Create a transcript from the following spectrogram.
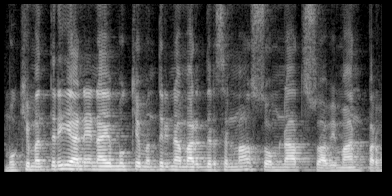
મુખ્યમંત્રી અને નાયબ મુખ્યમંત્રીના માર્ગદર્શનમાં સોમનાથ સ્વાભિમાન પર્વ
